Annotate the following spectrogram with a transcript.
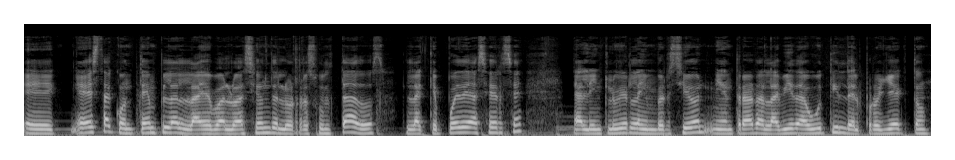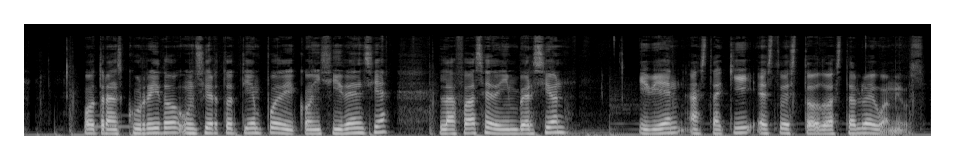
Eh, esta contempla la evaluación de los resultados, la que puede hacerse al incluir la inversión y entrar a la vida útil del proyecto, o transcurrido un cierto tiempo de coincidencia la fase de inversión. Y bien, hasta aquí esto es todo. Hasta luego amigos.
